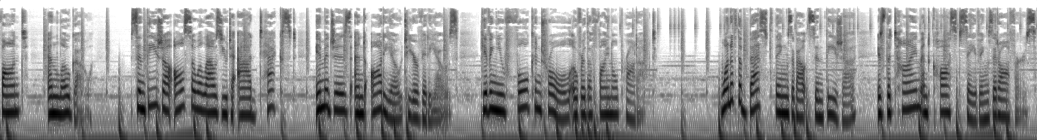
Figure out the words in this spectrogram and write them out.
font, and logo. Synthesia also allows you to add text, images, and audio to your videos, giving you full control over the final product. One of the best things about Synthesia is the time and cost savings it offers.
